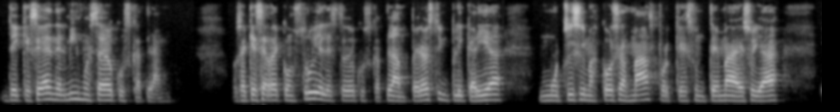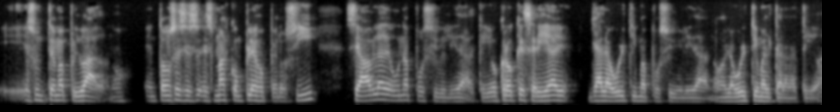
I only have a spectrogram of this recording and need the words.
de que sea en el mismo estadio Cuscatlán. O sea, que se reconstruye el estadio de Cuscatlán, pero esto implicaría muchísimas cosas más porque es un tema, eso ya eh, es un tema privado, ¿no? Entonces es, más complejo, pero sí se habla de una posibilidad, que yo creo que sería ya la última posibilidad, ¿no? La última alternativa.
